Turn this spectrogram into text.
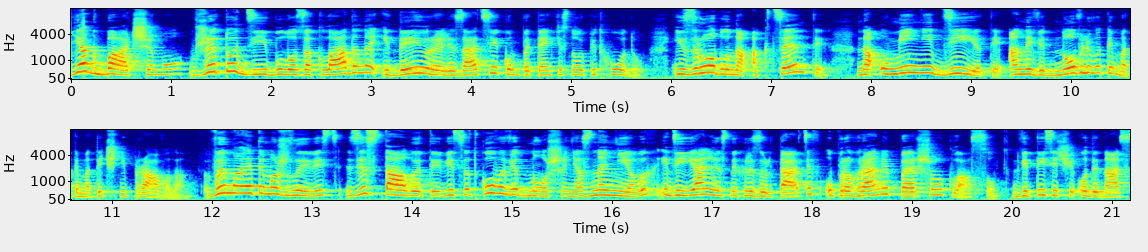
Як бачимо, вже тоді було закладено ідею реалізації компетентнісного підходу і зроблено акценти на умінні діяти, а не відновлювати математичні правила. Ви маєте можливість зіставити відсоткове відношення знаннєвих і діяльнісних результатів у програмі першого класу 2011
